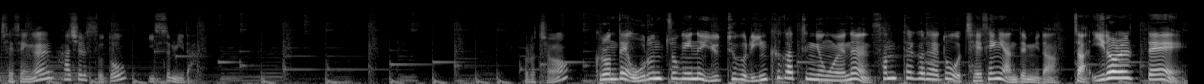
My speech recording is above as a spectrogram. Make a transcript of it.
재생을 하실 수도 있습니다. 그렇죠 그런데 오른쪽에 있는 유튜브 링크 같은 경우에는 선택을 해도 재생이 안 됩니다. 자 이럴 때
